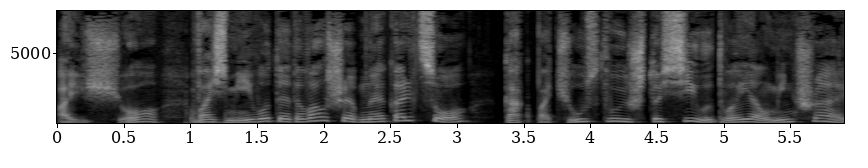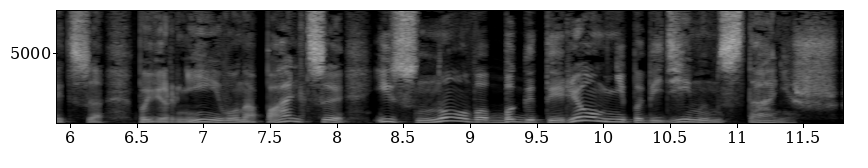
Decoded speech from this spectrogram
А еще возьми вот это волшебное кольцо — как почувствуешь, что сила твоя уменьшается, поверни его на пальце, и снова богатырем непобедимым станешь.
